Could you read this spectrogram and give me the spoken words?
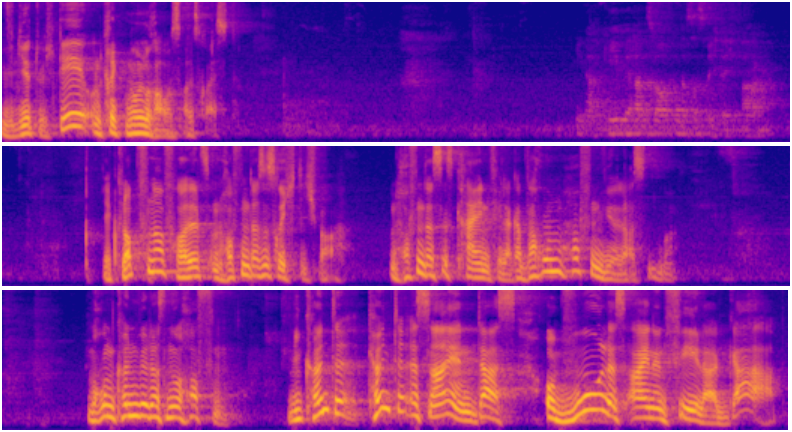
dividiert durch g und kriegt 0 raus als Rest. Wir klopfen auf Holz und hoffen, dass es richtig war. Und hoffen, dass es keinen Fehler gab. Warum hoffen wir das nur? Warum können wir das nur hoffen? Wie könnte, könnte es sein, dass, obwohl es einen Fehler gab,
